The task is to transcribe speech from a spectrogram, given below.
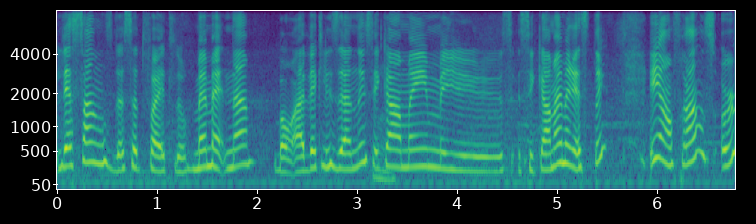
l'essence de cette fête-là. Mais maintenant, bon, avec les années, c'est quand même euh, c'est quand même resté. Et en France, eux,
